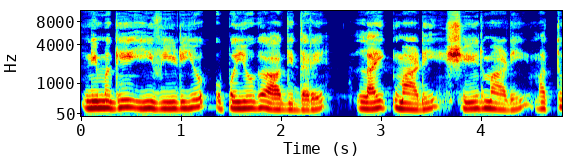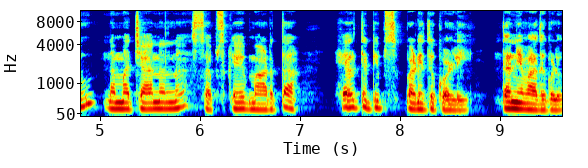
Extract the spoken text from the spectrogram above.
ನಿಮಗೆ ಈ ವಿಡಿಯೋ ಉಪಯೋಗ ಆಗಿದ್ದರೆ ಲೈಕ್ ಮಾಡಿ, ಶೇರ್ ಮಾಡಿ ಮತ್ತು ನಮ್ಮ ಚಾನಲ್ನ ಸಬ್ಸ್ಕ್ರೈಬ್ ಮಾಡ್ತಾ ಹೆಲ್ತ್ ಟಿಪ್ಸ್ ಪಡೆದುಕೊಳ್ಳಿ. ಧನ್ಯವಾದಗಳು.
